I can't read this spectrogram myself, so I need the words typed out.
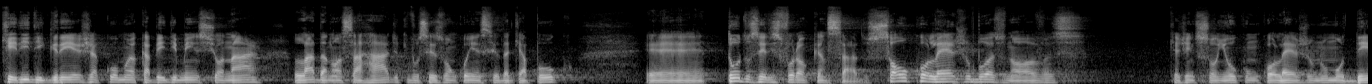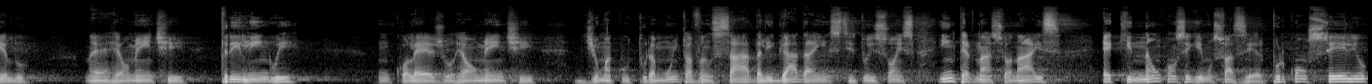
querida igreja, como eu acabei de mencionar lá da nossa rádio, que vocês vão conhecer daqui a pouco, é, todos eles foram alcançados. Só o Colégio Boas Novas, que a gente sonhou com um colégio no modelo, né, realmente trilingue, um colégio realmente de uma cultura muito avançada, ligada a instituições internacionais, é que não conseguimos fazer. Por conselho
